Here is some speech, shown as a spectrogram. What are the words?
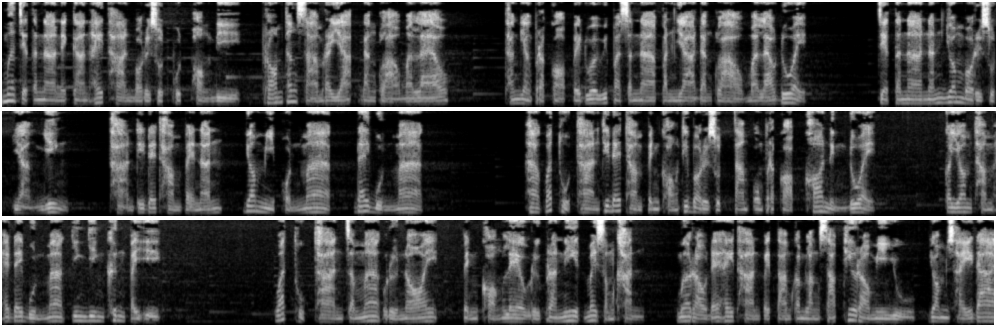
เมื่อเจตนาในการให้ทานบริสุทธิ์ผุดผ่องดี พร้อมทั้งสามระยะดังกล่าวมาแล้ว ทั้งยังประกอบไปด้วยวิปัสสนาปัญญาดังกล่าวมาแล้วด้วย เจตนานั้นย่อมบริสุทธิ์อย่างยิ่ง ฐานที่ได้ทำไปนั้น ย่อมมีผลมาก ได้บุญมาก หากวัตถุทานที่ได้ทำเป็นของที่บริสุทธิ์ตามองค์ประกอบข้อหนึ่งด้วย ก็ย่อมทำให้ได้บุญมากยิ่งยิ่งขึ้นไปอีก วัตถุทานจะมากหรือน้อย เป็นของเลวหรือประณีตไม่สำคัญ เมื่อเราได้ให้ทานไปตามกำลังทรัพย์ที่เรามีอยู่ ย่อมใช้ได้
